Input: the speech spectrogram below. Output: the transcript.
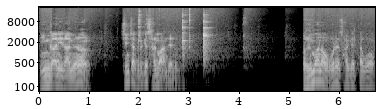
인간이라면은 진짜 그렇게 살면 안 되는 거야. 얼마나 오래 살겠다고.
